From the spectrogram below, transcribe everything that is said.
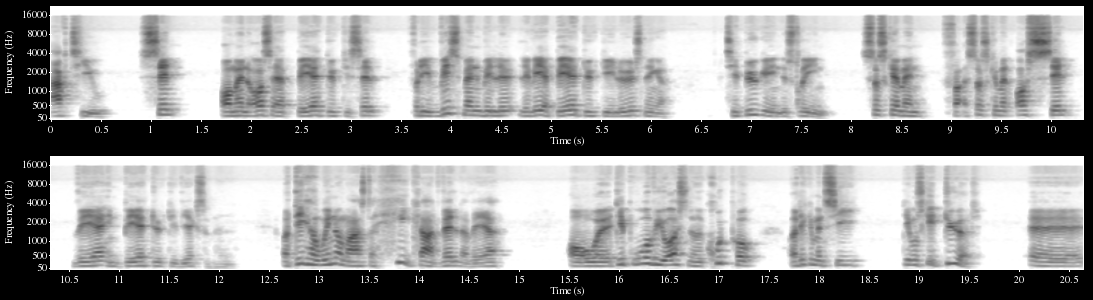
aktiv selv, og man også er bæredygtig selv. Fordi hvis man vil levere bæredygtige løsninger til byggeindustrien, så skal man, så skal man også selv være en bæredygtig virksomhed. Og det har Windowmaster helt klart valgt at være. Og øh, det bruger vi jo også noget krudt på, og det kan man sige, det er måske dyrt, øh,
